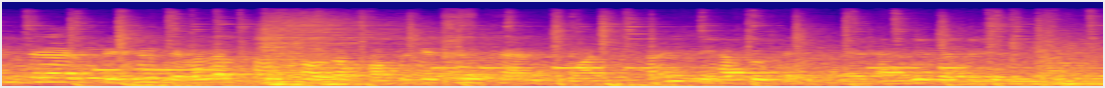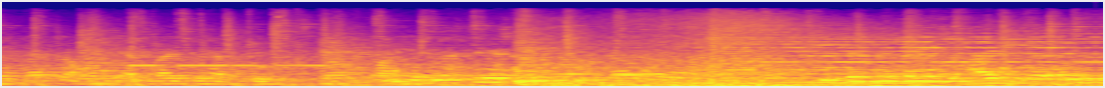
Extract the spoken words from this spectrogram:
if the patient develops some sort of complications at one time, we have to take it. And if the patient that's the only advice we have to. On the investigation, investigation, I,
